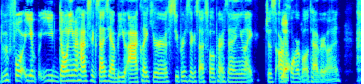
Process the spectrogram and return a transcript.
before you you don't even have success yet, but you act like you're a super successful person and you like just are Yeah. horrible to everyone.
